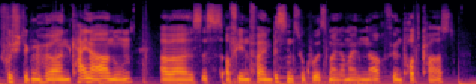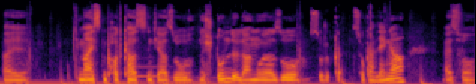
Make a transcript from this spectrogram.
Frühstücken hören, keine Ahnung. Aber es ist auf jeden Fall ein bisschen zu kurz, meiner Meinung nach, für einen Podcast, weil die meisten Podcasts sind ja so eine Stunde lang oder so, so sogar länger. Also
